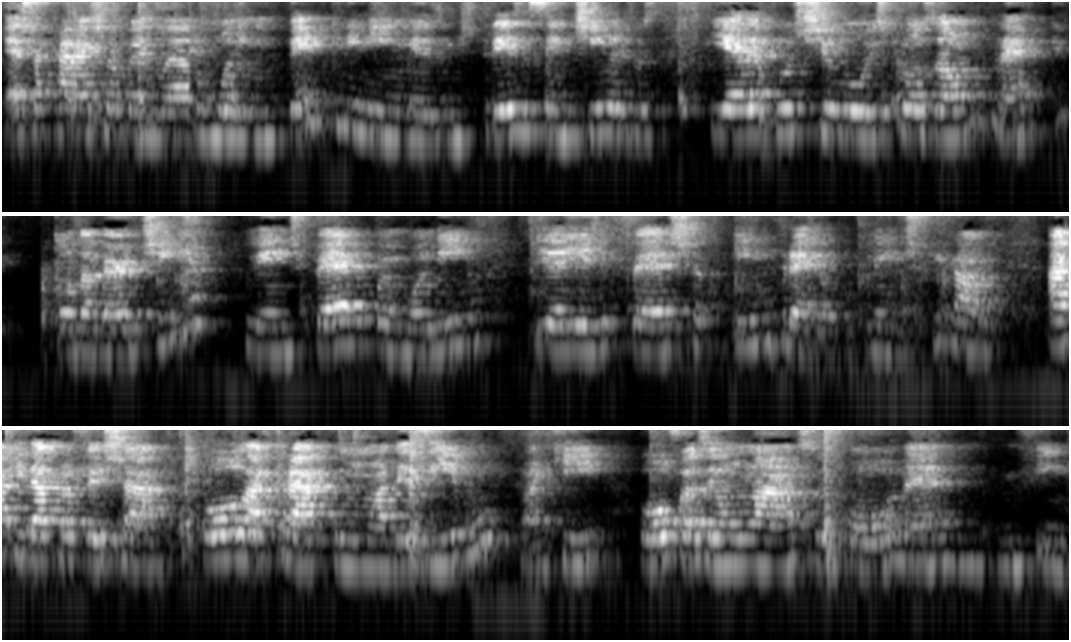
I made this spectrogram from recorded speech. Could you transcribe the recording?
essa caixa eu vendo ela um bolinho bem pequenininho mesmo, de 13 centímetros. E ela é pro estilo explosão, né, toda abertinha. O cliente pega, põe um bolinho e aí ele fecha e entrega pro cliente final. Aqui dá pra fechar ou lacrar com um adesivo aqui, ou fazer um laço ou, né, enfim.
